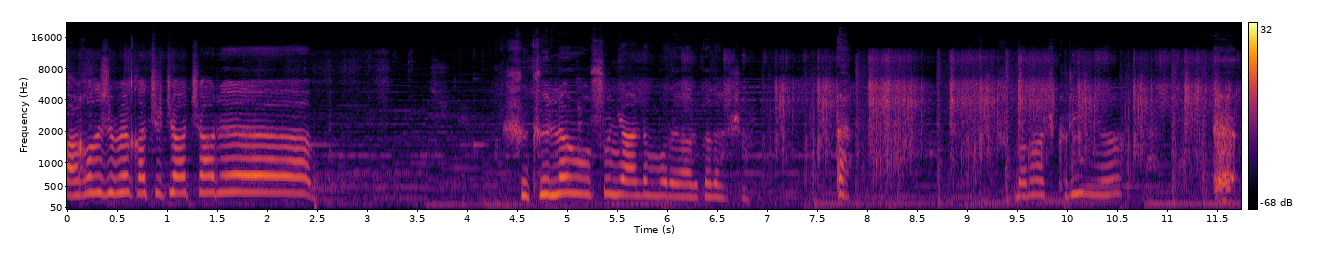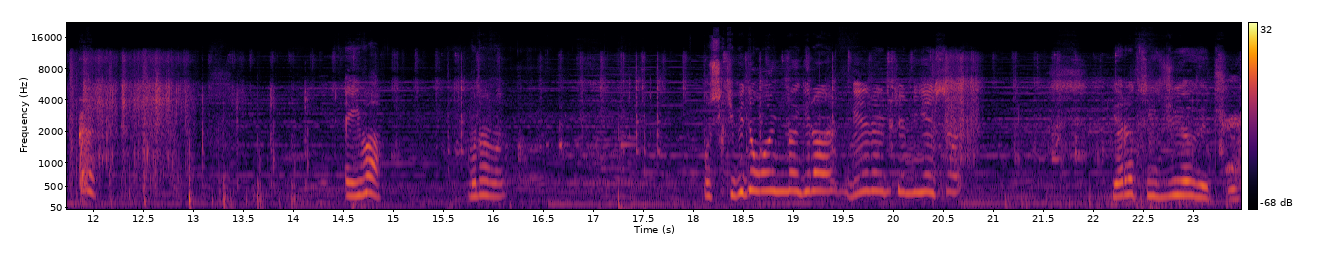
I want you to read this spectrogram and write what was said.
Arkadaşım ben kaçıcı açarım. Şükürler olsun geldim buraya arkadaşlar. Eh. Şuradan aç kırayım ya. Eyvah. Bu ne lan? Bu gibi de oyununa girer, girince niyeyse yaratıcıya geçiyor.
